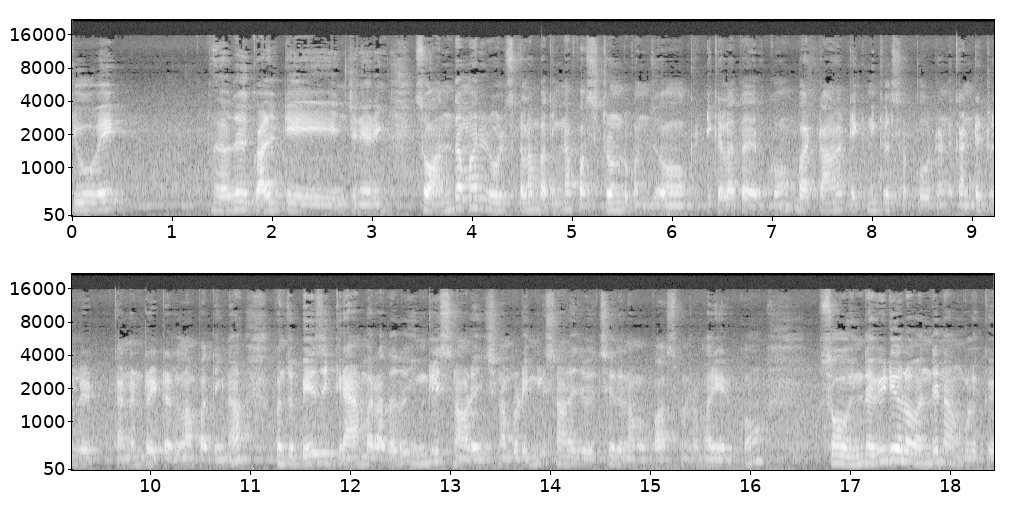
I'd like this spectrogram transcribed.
கியூவே அதாவது குவாலிட்டி இன்ஜினியரிங் ஸோ அந்த மாதிரி ரோல்ஸ்க்கெல்லாம் பார்த்தீங்கன்னா ஃபஸ்ட் ரவுண்டு கொஞ்சம் கிரிட்டிக்கலாக தான் இருக்கும். பட் ஆனால் technical support and content content ரைட்டர்லாம் பார்த்தீங்கன்னா கொஞ்சம் பேசிக் கிராமர் அதாவது இங்கிலீஷ் நாலேஜ் நம்மளோட இங்கிலீஷ் நாலேஜ் வச்சு இதில் நம்ம பாஸ் பண்ணுற மாதிரி இருக்கும். ஸோ இந்த வீடியோவில் வந்து நான் உங்களுக்கு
